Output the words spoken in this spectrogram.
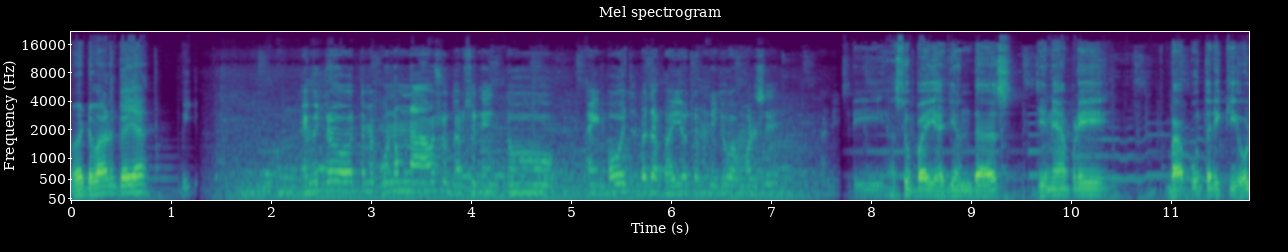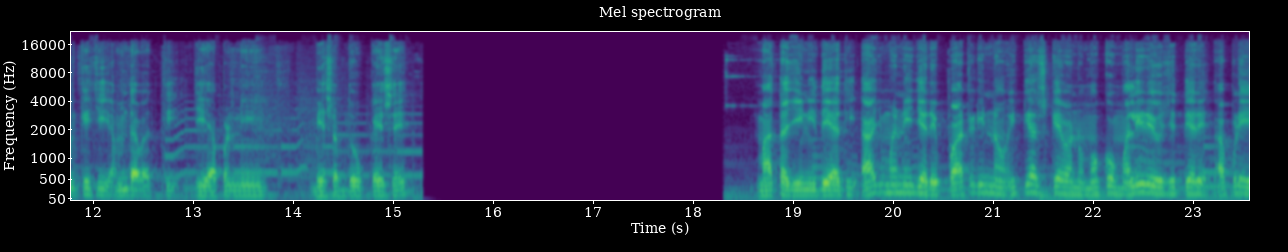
વઢવાણ ગયા. એ મિત્રો, તમે પૂનમના આવશો દર્શને, તો અહીં બહુ જ બધા ભાઈઓ તમને જોવા મળશે. અને શ્રી હસુભાઈ હજનદાસ જેને આપણે બાપુ તરીકે ઓળખીએ છીએ અમદાવાદથી, જે આપણને બે શબ્દો કહેશે. માતાજીની દયાથી આજ મને જ્યારે પાટડીનો ઇતિહાસ કહેવાનો મોકો મળી રહ્યો છે, ત્યારે આપણે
